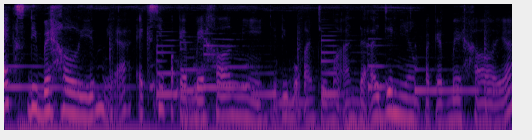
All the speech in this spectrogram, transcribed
X dibehelin ya. X-nya pakai behel nih. Jadi bukan cuma Anda aja nih yang pakai behel ya.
